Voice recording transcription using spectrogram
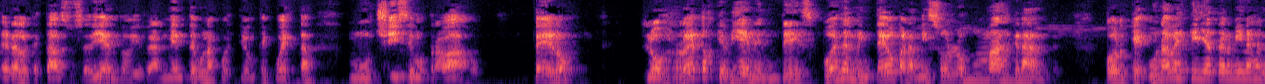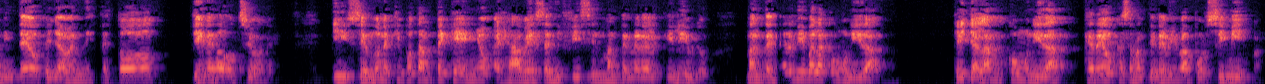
era lo que estaba sucediendo y realmente es una cuestión que cuesta muchísimo trabajo. Pero los retos que vienen después del minteo para mí son los más grandes, porque una vez que ya terminas el minteo, que ya vendiste todo, tienes dos opciones. Y siendo un equipo tan pequeño, es a veces difícil mantener el equilibrio. Mantener viva la comunidad, que ya la comunidad creo que se mantiene viva por sí misma.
